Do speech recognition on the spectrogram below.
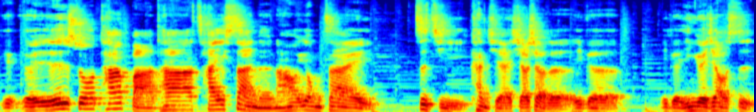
也也就是说，他把它拆散了，然后用在自己看起来小小的一个一个音乐教室。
